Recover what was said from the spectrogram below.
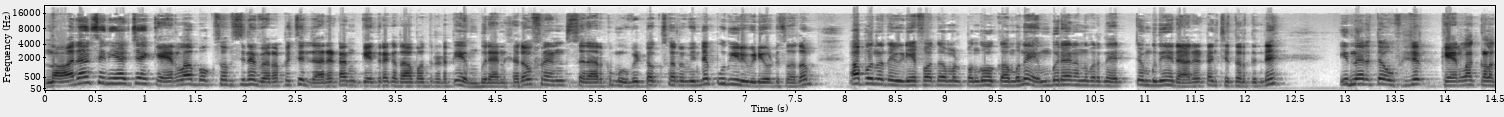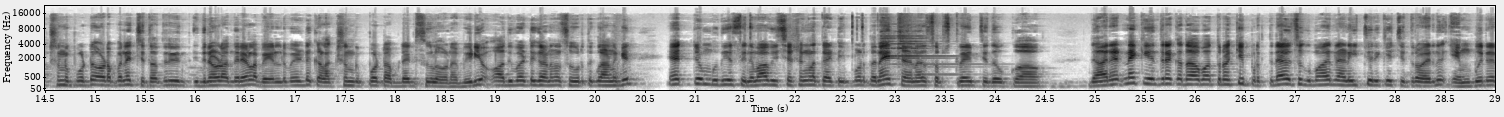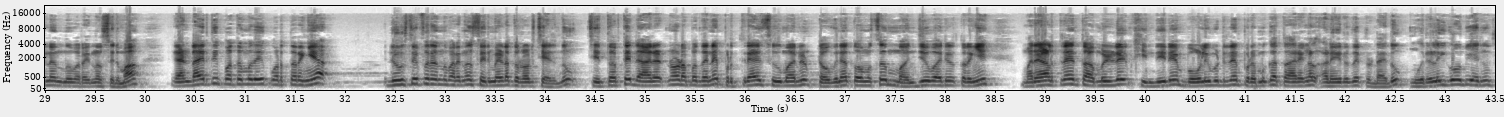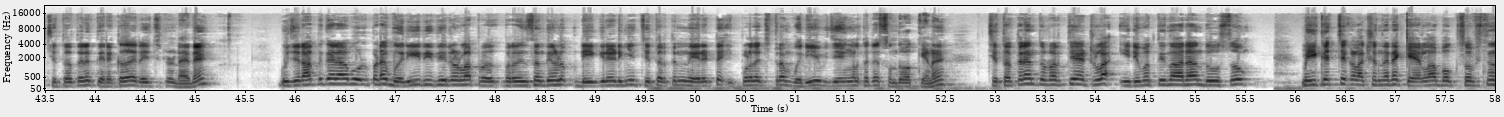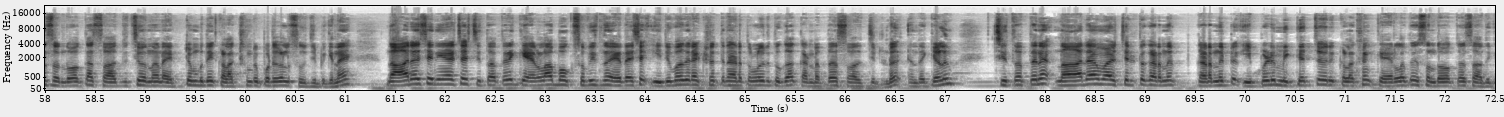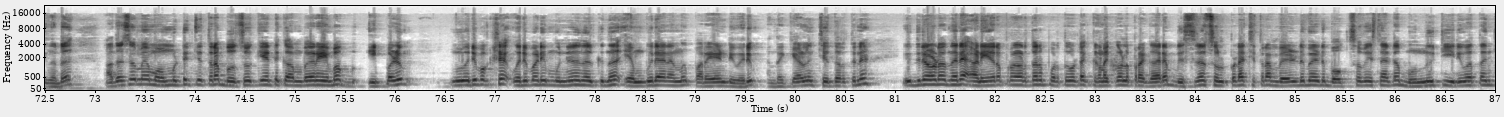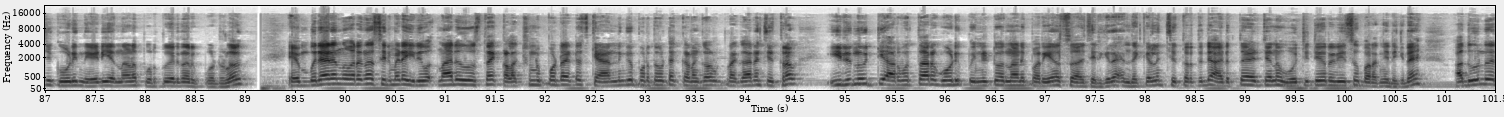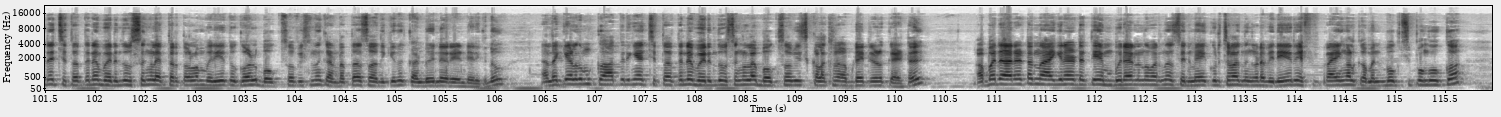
നാലാം ശനിയാഴ്ച കേരള ബോക്സ് ഓഫീസിനെ വിറപ്പിച്ച് ലാരട്ടൻ കേന്ദ്ര കഥാപാത്രമെത്തിയ എമ്പുരാൻ. ഹലോ ഫ്രണ്ട്സ് എല്ലാവർക്കും മൂവി ടോക്സ് സർവിന്റെ പുതിയൊരു വീഡിയോ സ്വാഗതം. അപ്പോൾ ഇന്നത്തെ വീഡിയോ ഭാഗത്ത് നമ്മൾ പങ്കുവെക്കാൻ പോകുന്ന എമ്പുരാൻ എന്ന് പറയുന്ന ഏറ്റവും പുതിയ ലാരട്ടൻ ചിത്രത്തിന്റെ ഇന്നലത്തെ ഒഫീഷ്യൽ കേരള കളക്ഷൻ റിപ്പോർട്ട് അതോടൊപ്പം ചിത്രത്തിൽ ഇതിനോട് അന്നേരമുള്ള വേൾഡ് വൈഡ് കളക്ഷൻ റിപ്പോർട്ട് അപ്ഡേറ്റ്സുകളുമാണ് വീഡിയോ ആദ്യമായിട്ട് കാണുന്ന സുഹൃത്തുക്കളാണെങ്കിൽ ഏറ്റവും പുതിയ സിനിമാ വിശേഷങ്ങളൊക്കെ ആയിട്ട് ഇപ്പോൾ തന്നെ ചാനൽ സബ്സ്ക്രൈബ് ചെയ്ത് നോക്കുക ലാലേട്ടനെ കേന്ദ്ര കഥാപാത്രമാക്കി പൃഥ്വിരാജ് സുകുമാരൻ അണിയിച്ചൊരുക്കിയ ചിത്രമായിരുന്നു എമ്പുരൻ എന്ന് പറയുന്ന സിനിമ. രണ്ടായിരത്തി പത്തൊമ്പതിൽ പുറത്തിറങ്ങിയ ലൂസിഫർ എന്ന് പറയുന്ന സിനിമയുടെ തുടർച്ചയായിരുന്നു. ചിത്രത്തിൽ ഡയറക്ടറിനോടൊപ്പം തന്നെ പൃഥ്വിരാജ് സുകുമാരനും ടൊവിന തോമസും മഞ്ജു വാര്യർ തുടങ്ങി മലയാളത്തിലെയും തമിഴിലെയും ഹിന്ദിയിലെയും ബോളിവുഡിലെയും പ്രമുഖ താരങ്ങൾ അണിയിരുന്നിട്ടുണ്ടായിരുന്നു മുരളി ഗോപിയായിരുന്നു ചിത്രത്തിന് തിരക്കഥ രചിച്ചിട്ടുണ്ടായത് ഗുജറാത്ത് കലാപ് ഉൾപ്പെടെ വലിയ രീതിയിലുള്ള പ്ര- പ്രതിസന്ധികളും ഡീഗ്രേഡിങ്ങും ചിത്രത്തിന് നേരിട്ട് ഇപ്പോഴത്തെ ചിത്രം വലിയ വിജയങ്ങൾ തന്നെ സ്വന്തമാക്കിയാണ്. ചിത്രത്തിന് തുടർച്ചയായിട്ടുള്ള ഇരുപത്തിനാലാം ദിവസവും മികച്ച കളക്ഷൻ തന്നെ കേരള ബോക്സ് ഓഫീസിന് സ്വന്തമാക്കാൻ സാധിച്ചു എന്നാണ് ഏറ്റവും പുതിയ കളക്ഷൻ റിപ്പോർട്ടുകൾ സൂചിപ്പിക്കുന്നത്. നാല് ശനിയാഴ്ച ചിത്രത്തിന് കേരള ബോക്സ് ഓഫീസിന് ഏകദേശം ഇരുപത് ലക്ഷത്തിനടുത്തുള്ള ഒരു തുക കണ്ടെത്താൻ സാധിച്ചിട്ടുണ്ട്. എന്തൊക്കെയാണ്? ചിത്രത്തിന് നാലാം ആഴ്ചയിട്ട് കടന്ന് കടന്നിട്ട് ഇപ്പോഴും മികച്ച ഒരു കളക്ഷൻ കേരളത്തിൽ സ്വന്തമാക്കാൻ സാധിക്കുന്നുണ്ട്. അതേസമയം മമ്മൂട്ടി ചിത്രം ബുസൂക്കിയായിട്ട് കമ്പയർ ചെയ്യുമ്പോൾ ഇപ്പോഴും ഒരുപക്ഷെ ഒരുപടി മുന്നിൽ നിൽക്കുന്നത് എമ്പുരാൻ എന്ന് പറയേണ്ടി വരും. എന്തൊക്കെയാണ് ചിത്രത്തിന്? ഇതിനോട് തന്നെ അണിയറ പ്രവർത്തകർ പുറത്തുവിട്ട കണക്കുകൾ പ്രകാരം ബിസിനസ് ഉൾപ്പെടെ ചിത്രം വേൾഡ് വൈഡ് ബോക്സ് ഓഫീസിനായിട്ട് മുന്നൂറ്റി ഇരുപത്തഞ്ച് കോടി നേടി എന്നാണ് പുറത്തുവരുന്ന റിപ്പോർട്ടുകൾ എമ്പുരാൻ എന്ന് പറയുന്ന സിനിമയുടെ ഇരുപത്തിനാല് ദിവസത്തെ കളക്ഷൻ റിപ്പോർട്ടായിട്ട് സ്കാനിംഗ് പുറത്തുവിട്ട കണക്കുകൾ പ്രകാരം ചിത്രം ഇരുന്നൂറ്റി അറുപത്തി ആറ് കോടി പിന്നിട്ടു എന്നാണ് ഇപ്പോൾ അറിയാൻ സാധിച്ചിരിക്കുന്നത്. എന്തൊക്കെയാണ് ചിത്രത്തിന്റെ അടുത്ത ആഴ്ചയാണ് ഒ ടി ടി റിലീസ് പറഞ്ഞിരിക്കുന്നത്. അതുകൊണ്ട് തന്നെ ചിത്രത്തിന് വരും ദിവസങ്ങൾ എത്രത്തോളം വലിയ തുകകൾ ബോക്സ് ഓഫീസിൽ നിന്ന് കണ്ടെത്താൻ സാധിക്കുന്നത് കണ്ടു തന്നെ അറിയേണ്ടിയിരിക്കുന്നു. എന്തൊക്കെയാണ് നമുക്ക് കാത്തിരിക്കാൻ ചിത്രത്തിന്റെ വരും ദിവസങ്ങളിലെ ബോക്സ് ഓഫീസ് കളക്ഷൻ അപ്ഡേറ്റുകൾക്കായിട്ട് അപ്പോൾ രാരേട്ടൻ നായകനായിട്ട് എത്തിയ എമ്പുരാൻ എന്ന് പറയുന്ന സിനിമയെക്കുറിച്ചുള്ള നിങ്ങളുടെ വിലയേറിയ അഭിപ്രായങ്ങൾ കമന്റ് ബോക്സിൽ പങ്കുവെക്കുക.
